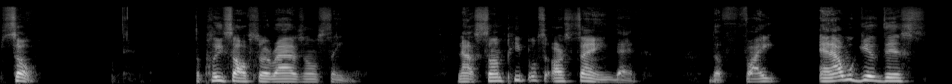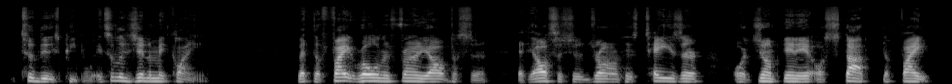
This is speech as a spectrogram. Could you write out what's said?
So, the police officer arrives on scene. Now, some people are saying that the fight, and I will give this to these people, it's a legitimate claim that the fight rolled in front of the officer, that the officer should have drawn his taser or jumped in it or stopped the fight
